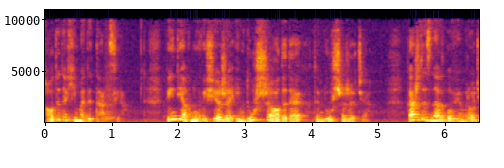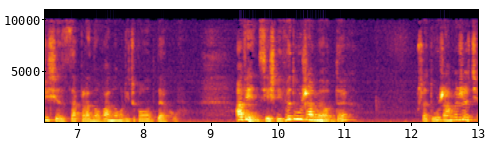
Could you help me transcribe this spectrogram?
oddech i medytacja. W Indiach mówi się, że im dłuższy oddech, tym dłuższe życie. Każdy z nas bowiem rodzi się z zaplanowaną liczbą oddechów. A więc, jeśli wydłużamy oddech, przedłużamy życie.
